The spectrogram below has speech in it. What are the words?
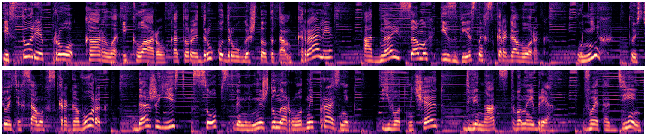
История про Карла и Клару, которые друг у друга что-то там крали, одна из самых известных скороговорок. У них, то есть у этих самых скороговорок, даже есть собственный международный праздник. Его отмечают 12 ноября. В этот день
